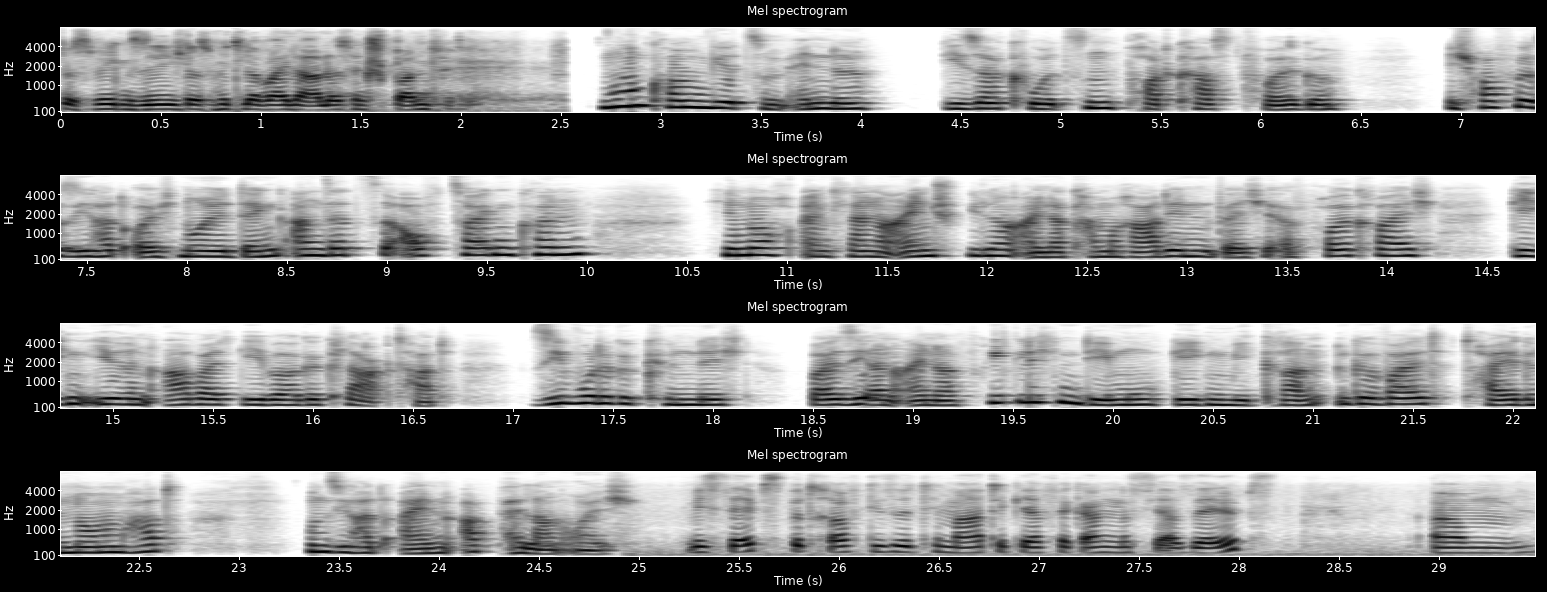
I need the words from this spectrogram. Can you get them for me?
Deswegen sehe ich das mittlerweile alles entspannt. Nun kommen wir zum Ende dieser kurzen Podcast-Folge. Ich hoffe, sie hat euch neue Denkansätze aufzeigen können. Hier noch ein kleiner Einspieler einer Kameradin, welche erfolgreich gegen ihren Arbeitgeber geklagt hat. Sie wurde gekündigt, weil sie an einer friedlichen Demo gegen Migrantengewalt teilgenommen hat und sie hat einen Appell an euch. Mich selbst betraf diese Thematik ja vergangenes Jahr selbst. Ähm,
